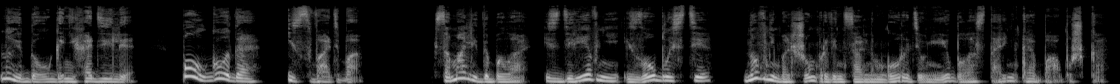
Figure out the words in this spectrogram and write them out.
Но и долго не ходили. Полгода и свадьба. Сама Лида была из деревни, из области, но в небольшом провинциальном городе у нее была старенькая бабушка.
